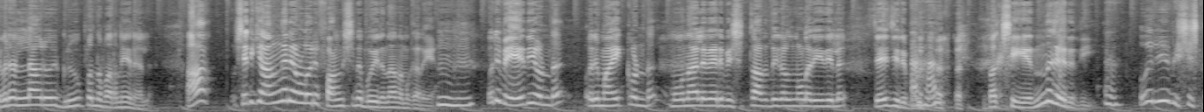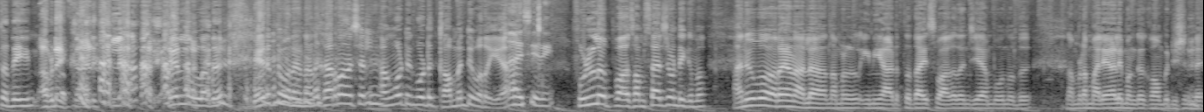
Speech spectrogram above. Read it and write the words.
ഇവരെല്ലാവരും ഒരു ഗ്രൂപ്പ് എന്ന് പറഞ്ഞു കഴിഞ്ഞാൽ ആ ശരിക്കും അങ്ങനെയുള്ള ഒരു ഫംഗ്ഷന് പോയിരുന്നാൽ നമുക്കറിയാം. ഒരു വേദിയുണ്ട് ഒരു മൈക്കുണ്ട് മൂന്നാൽ പേര് വിശിഷ്ടാതിഥികൾ എന്നുള്ള രീതിയിൽ സ്റ്റേജിരിപ്പുണ്ട് പക്ഷെ എന്ന് കരുതി ഒരു വിശിഷ്ടതയും അവിടെ കാണിച്ചില്ല എന്നുള്ളത് എടുത്തു പറയണതാണ് കാരണം എന്ന് വെച്ചാൽ അങ്ങോട്ടും ഇങ്ങോട്ടും കമന്റ് പറയുക. ഫുള്ള് സംസാരിച്ചുകൊണ്ടിരിക്കുമ്പോ അനൂപ് പറയണ അല്ല നമ്മൾ ഇനി അടുത്തതായി സ്വാഗതം ചെയ്യാൻ പോകുന്നത് നമ്മുടെ മലയാളി മംഗ കോമ്പറ്റീഷന്റെ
